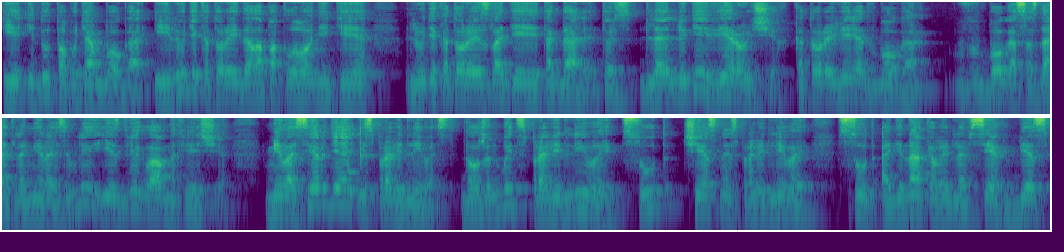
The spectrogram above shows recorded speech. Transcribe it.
и идут по путям Бога. И люди, которые идолопоклонники, люди, которые злодеи и так далее. То есть для людей верующих, которые верят в Бога, в Бога, Создателя мира и земли, есть две главных вещи. Милосердие и справедливость. Должен быть справедливый суд, честный, справедливый суд, одинаковый для всех, без,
